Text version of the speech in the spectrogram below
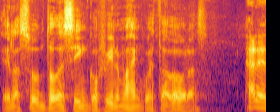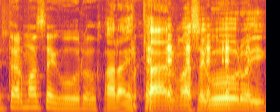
el asunto de cinco firmas encuestadoras para estar más seguro. Para estar más seguro y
